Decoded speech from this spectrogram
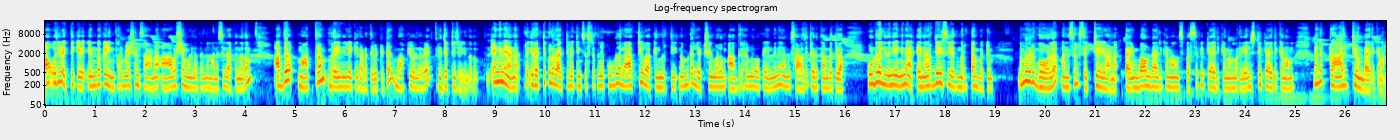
ആ ഒരു വ്യക്തിക്ക് എന്തൊക്കെ ഇൻഫർമേഷൻസ് ആണ് ആവശ്യമുള്ളതെന്ന് മനസ്സിലാക്കുന്നതും അത് മാത്രം ബ്രെയിനിലേക്ക് കടത്തിവിട്ടിട്ട് ബാക്കിയുള്ളവയെ റിജക്റ്റ് ചെയ്യുന്നതും. എങ്ങനെയാണ് റെറ്റിക്കുലർ ആക്ടിവേറ്റിംഗ് സിസ്റ്റത്തിനെ കൂടുതൽ ആക്റ്റീവാക്കി നിർത്തി നമ്മുടെ ലക്ഷ്യങ്ങളും ആഗ്രഹങ്ങളും ഒക്കെ എങ്ങനെയാണ് സാധിച്ചെടുക്കാൻ പറ്റുക? കൂടുതൽ ഇതിനെ എങ്ങനെ എനർജൈസ് ചെയ്ത് നിർത്താൻ പറ്റും? നമ്മളൊരു ഗോൾ മനസ്സിൽ സെറ്റ് ചെയ്യുകയാണ്. ടൈം ബൗണ്ട് ആയിരിക്കണം സ്പെസിഫിക് ആയിരിക്കണം റിയലിസ്റ്റിക് ആയിരിക്കണം നല്ല ക്ലാരിറ്റി ഉണ്ടായിരിക്കണം.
